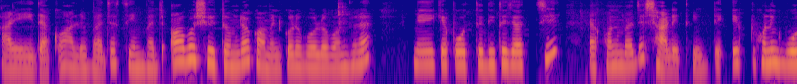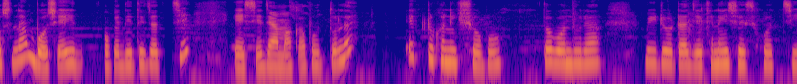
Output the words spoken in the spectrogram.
আর এই দেখো আলু ভাজা, সিম ভাজা, অবশ্যই তোমরা কমেন্ট করে বলো বন্ধুরা। মেয়েকে পড়তে দিতে যাচ্ছি। এখন বাজে সাড়ে তিনটে। একটুখানি বসলাম, বসেই ওকে দিতে যাচ্ছি। এসে জামা কাপড় তুলে একটুখানি শোবো। তো বন্ধুরা, ভিডিওটা যেখানেই শেষ করছি।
